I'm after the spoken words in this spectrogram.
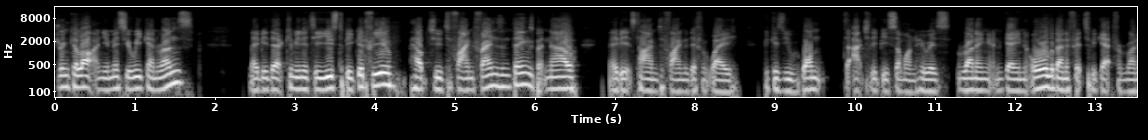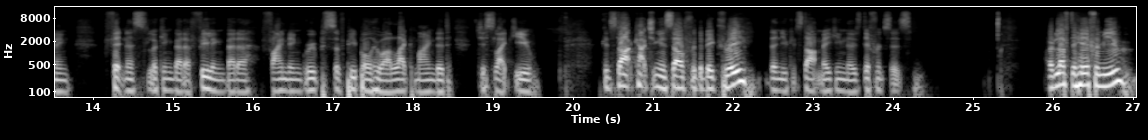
drink a lot, and you miss your weekend runs, maybe that community used to be good for you, helped you to find friends and things, but now maybe it's time to find a different way because you want to actually be someone who is running and gain all the benefits we get from running fitness, looking better, feeling better, finding groups of people who are like minded, just like you. You can start catching yourself with the big three, then you can start making those differences. I would love to hear from you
